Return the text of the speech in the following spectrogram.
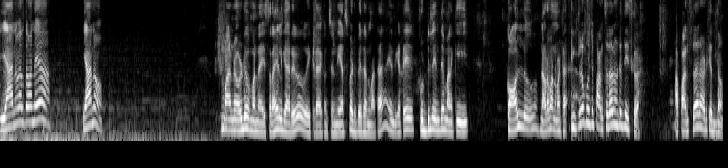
యానం వెళ్తావనే యానం? మనోడు మన ఇస్రాయల్ గారు ఇక్కడ కొంచెం నీరస పడిపోయారు అనమాట ఎందుకంటే ఫుడ్ లేనిదే మనకి కాళ్ళు నడవనమాట ఇంట్లో కొంచెం పంచదార ఉంటే తీసుకురా. ఆ పంచదార ఆడికి ఇద్దాం.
